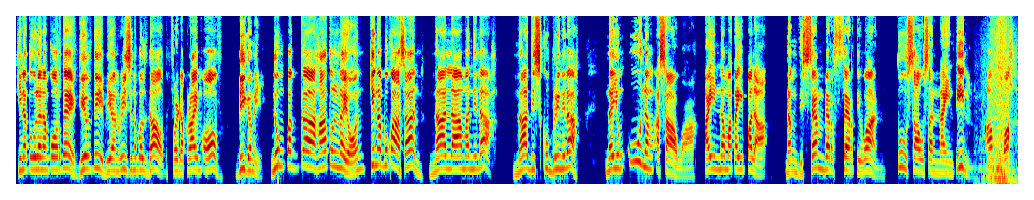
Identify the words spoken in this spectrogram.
Hinatulan ng korte, guilty beyond reasonable doubt for the crime of bigamy. Nung pagkahatol na yon, kinabukasan, nalaman nila, na-discover nila na yung unang asawa ay namatay pala ng December 31, 2019. Aba!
